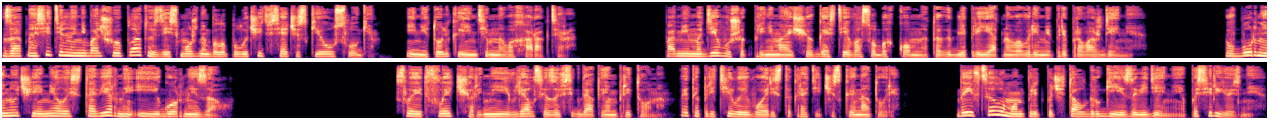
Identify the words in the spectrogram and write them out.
За относительно небольшую плату здесь можно было получить всяческие услуги, и не только интимного характера. Помимо девушек, принимающих гостей в особых комнатах для приятного времяпрепровождения, в бурной ночи имелась таверна и игорный зал. Слейд Флетчер не являлся завсегдатаем притона. Это претило его аристократической натуре. Да и в целом он предпочитал другие заведения, посерьезнее.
